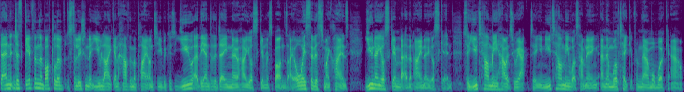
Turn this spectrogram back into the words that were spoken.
then mm-hmm. just give them the bottle of solution that you like and have them apply it onto you because you, at the end of the day, know how your skin responds. I always say this to my clients you know your skin better than I know your skin. So you tell me how it's reacting and you tell me what's happening, and then we'll take it from there and we'll work it out.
